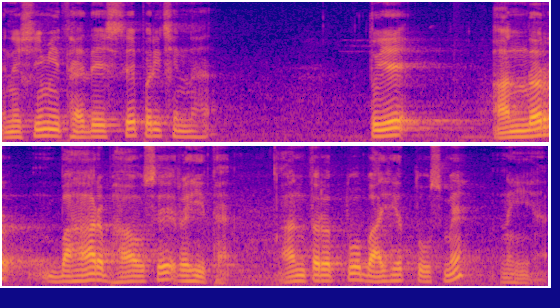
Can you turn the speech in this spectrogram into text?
यानी सीमित है, देश से परिचिन्न है। तो ये अंदर बाहर भाव से रहित है। अंतरत्व बाह्यत्व उसमें नहीं है।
